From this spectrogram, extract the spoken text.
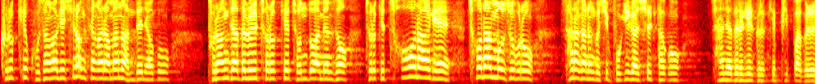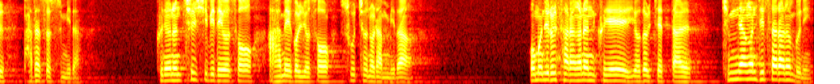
그렇게 고상하게 신앙생활하면 안 되냐고 불황자들을 저렇게 전도하면서 저렇게 천하게 천한 모습으로 살아가는 것이 보기가 싫다고 자녀들에게 그렇게 핍박을 받았었습니다. 그녀는 70이 되어서 암에 걸려서 수천을 합니다. 어머니를 사랑하는 그의 여덟째 딸 김양은 집사라는 분이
